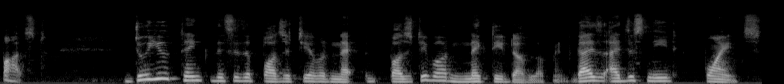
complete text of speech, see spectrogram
past. Do you think this is a positive or positive or negative development? Guys, I just need points.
